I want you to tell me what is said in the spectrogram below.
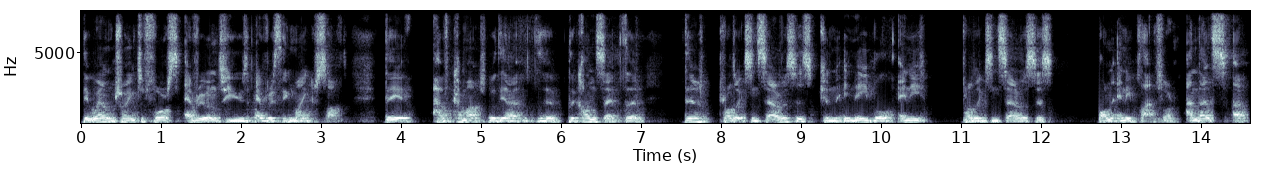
They weren't trying to force everyone to use everything Microsoft. They have come up with the, the, the concept that their products and services can enable any products and services on any platform. And that's a,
